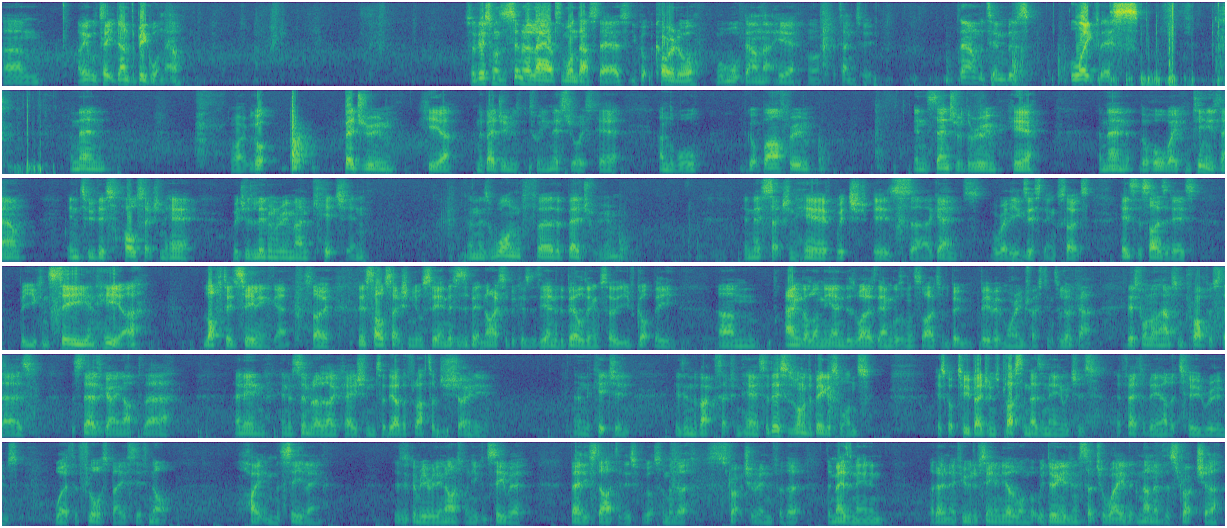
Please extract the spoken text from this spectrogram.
um, I think we'll take you down to the big one now. So this one's a similar layout to the one downstairs. You've got the corridor, we'll walk down that here, or pretend to. Down the timbers, like this. And then Right, we've got bedroom here, and the bedroom is between this joist here and the wall. You've got bathroom in the centre of the room here, and then the hallway continues down into this whole section here, which is living room and kitchen. And there's one further bedroom in this section here, which is uh, again it's already existing, so it's it's the size it is. But you can see in here lofted ceiling again. So this whole section you'll see, and this is a bit nicer because it's the end of the building, so you've got the um, angle on the end as well as the angles on the side, so it'll be, be a bit more interesting to look at. This one will have some proper stairs. The stairs are going up there and in, in a similar location to the other flat I've just shown you. And the kitchen is in the back section here. So this is one of the biggest ones. It's got two bedrooms plus the mezzanine, which is effectively another two rooms worth of floor space, if not height in the ceiling. This is going to be a really nice one. You can see we're barely started this. We've got some of the structure in for the, the mezzanine and I don't know if you would have seen in the other one, but we're doing it in such a way that none of the structure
